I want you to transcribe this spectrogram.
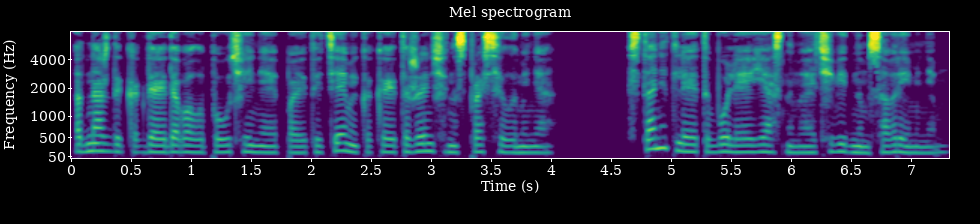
Однажды, когда я давала поучение по этой теме, какая-то женщина спросила меня, станет ли это более ясным и очевидным со временем.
